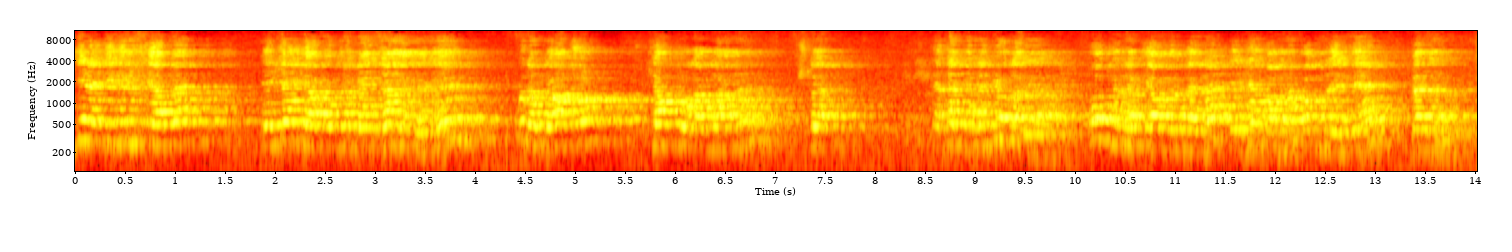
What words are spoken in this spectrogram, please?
Yine giydiğiniz kıyafet erkek kıyafetine benzememeli. Bu da daha çok tiyatrolarda hani işte etek etek diyorlar ya. O türde kıyafetlerle erkek kadına, kadın da erkeğe benzememeli.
